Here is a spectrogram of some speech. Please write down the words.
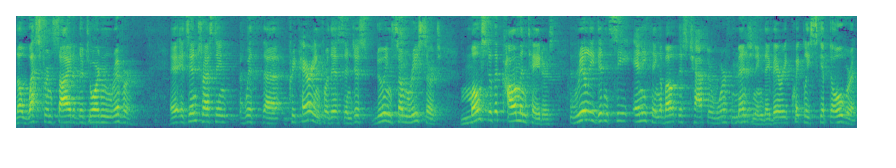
the western side of the Jordan River. It's interesting with uh, preparing for this and just doing some research most of the commentators really didn't see anything about this chapter worth mentioning. They very quickly skipped over it.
